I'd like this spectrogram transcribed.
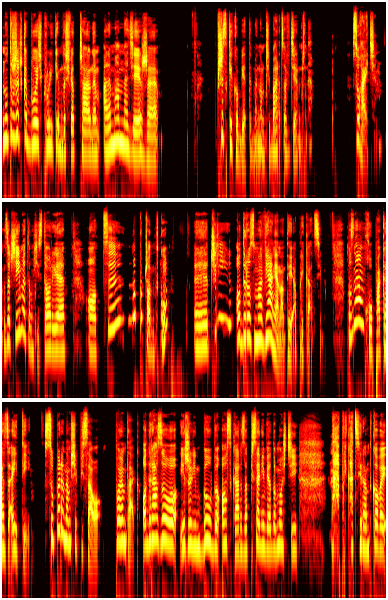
No troszeczkę byłeś królikiem doświadczalnym, ale mam nadzieję, że wszystkie kobiety będą ci bardzo wdzięczne. Słuchajcie, zacznijmy tę historię od no, początku, yy, czyli od rozmawiania na tej aplikacji. Poznałam chłopaka z IT. Super nam się pisało. Powiem tak, od razu, jeżeli byłby Oscar za pisanie wiadomości na aplikacji randkowej,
